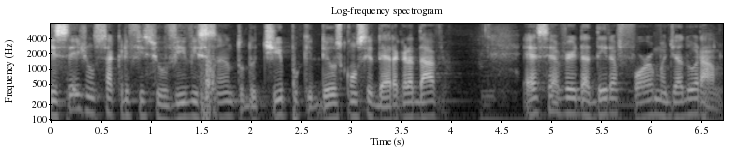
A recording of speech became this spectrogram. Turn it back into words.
Que seja um sacrifício vivo e santo do tipo que Deus considera agradável. Essa é a verdadeira forma de adorá-lo.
